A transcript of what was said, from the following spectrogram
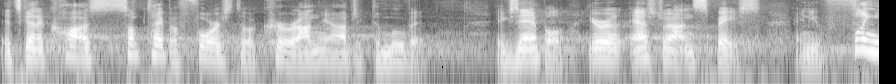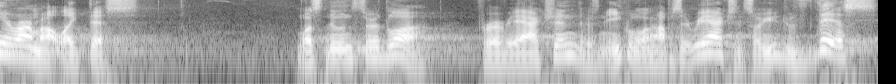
it's going to cause some type of force to occur on the object to move it. Example, you're an astronaut in space and you fling your arm out like this. What's Newton's third law? For every action, there's an equal and opposite reaction. So you do this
